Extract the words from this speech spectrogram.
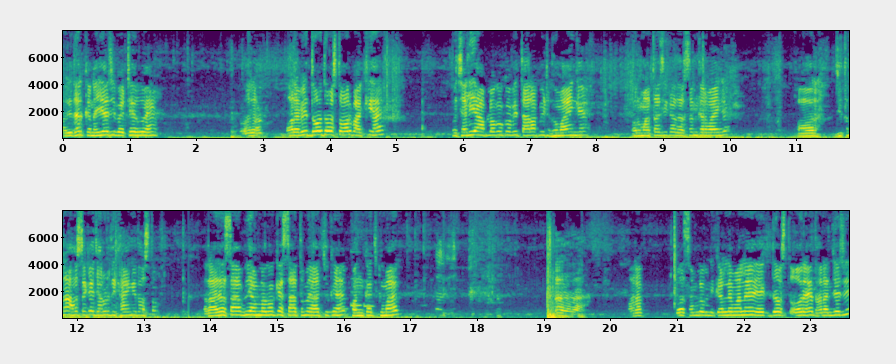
और इधर कन्हैया जी बैठे हुए हैं। और और अभी दो दोस्त और बाकी है। तो चलिए आप लोगों को भी तारापीठ घुमाएँगे और माता जी का दर्शन करवाएँगे। और जितना हो सके ज़रूर दिखाएँगे दोस्तों। राजा साहब भी हम लोगों के साथ में आ चुके हैं, पंकज कुमार। और अब बस हम लोग निकलने वाले हैं। एक दोस्त और है, धनंजय जी।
